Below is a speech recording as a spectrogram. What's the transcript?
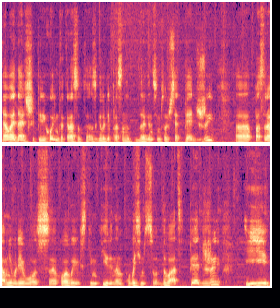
давай дальше переходим. Как раз вот заговорили про Snapdragon 765G. Э, посравнивали его с Huawei Kirin 825G. И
